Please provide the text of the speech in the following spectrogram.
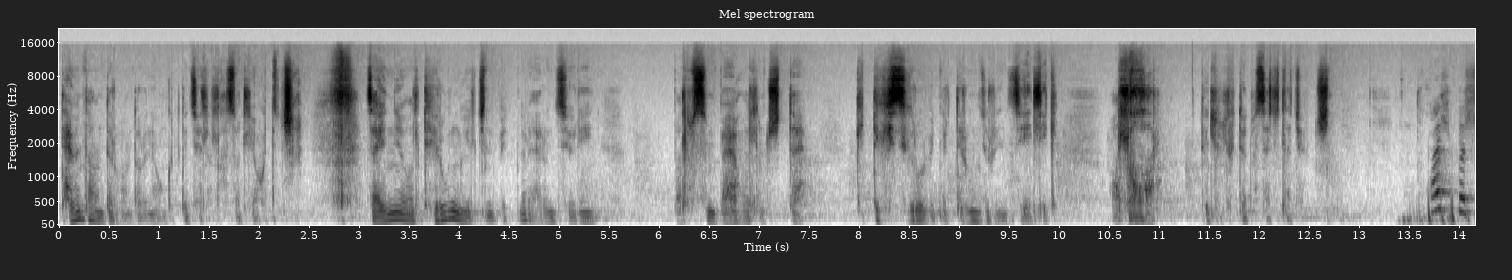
55 тэрбум төгрөгийн хөнгөлөлтөд зайлуулах асуудал явагдаж байгаа. За энэний бол тэрүүн ээлжинд бид нар ариун цэврийн боловсон байгууламжтай гэдэг хэсэг рүү бид нэр тэрүүн зүрийн зээлийг олгохоор төлөвлөлтөд бас ажиллаж явж байна. Тухайлбал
